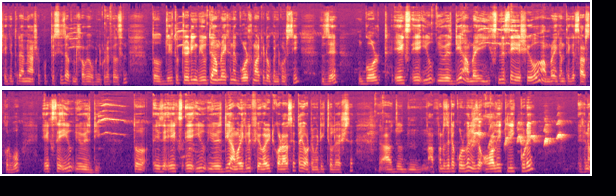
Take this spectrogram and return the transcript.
সেক্ষেত্রে আমি আশা করতেছি যে আপনারা সবাই ওপেন করে ফেলছেন। তো যেহেতু ট্রেডিং ভিউতে আমরা এখানে গোল্ড মার্কেট ওপেন করছি, যে gold X A U USD আমরা এই এক্সনেসে এসেও আমরা এখান থেকে সার্চ করব এক্স এ ইউ ইউএসডি তো এই যে এক্স এ ইউ ইউএসডি আমার এখানে ফেভারিট করা আছে, তাই অটোমেটিক চলে আসছে। আপনারা যেটা করবেন, এই যে অলে ক্লিক করে এখানে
